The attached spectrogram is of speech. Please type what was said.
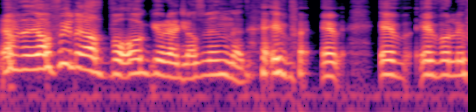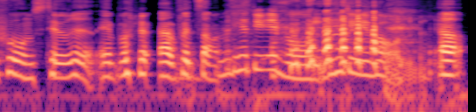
jag fyller allt på, åh gud det här glas vinet. Ev, ev, ev, evolutionsteorin. Evolu, äh, skitsamma. Men det heter ju Evolve. Det heter ju Evolve. Ja.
